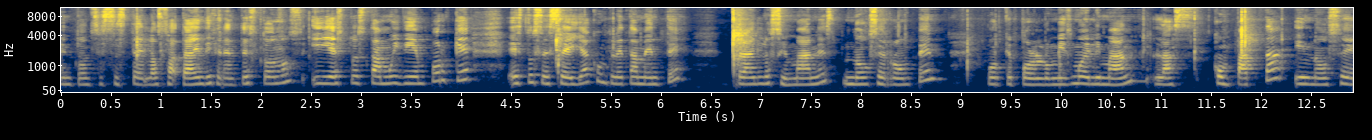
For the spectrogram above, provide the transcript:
Entonces, este, los traen diferentes tonos y esto está muy bien porque esto se sella completamente. Traen los imanes, no se rompen porque por lo mismo el imán las compacta y no se,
